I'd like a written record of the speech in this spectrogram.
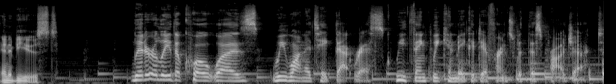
and abused. Literally, the quote was We want to take that risk. We think we can make a difference with this project.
